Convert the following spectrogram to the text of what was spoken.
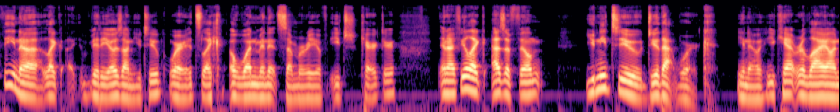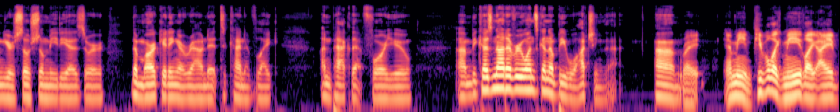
Athena like uh, videos on YouTube where it's like a one minute summary of each character. And I feel like as a film, you need to do that work. You know, you can't rely on your social medias or the marketing around it to kind of like unpack that for you. Um, because not everyone's going to be watching that. Um, Right. I mean, people like me, like I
